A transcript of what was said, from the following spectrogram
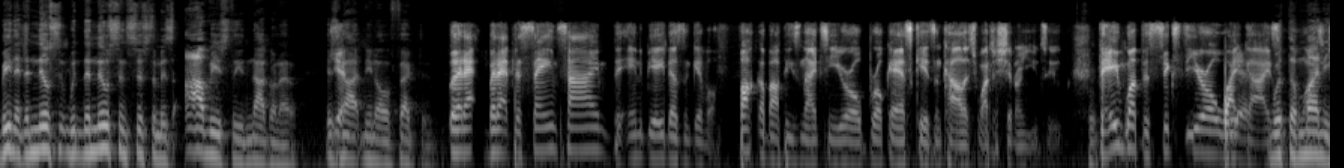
Being that the Nielsen the Nielsen system is obviously not gonna it's Yeah. not you know effective. But at, but at the same time, the NBA doesn't give a fuck about these 19 year old broke ass kids in college watching shit on YouTube. They want the 60 year old white Yeah. guys With the money.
